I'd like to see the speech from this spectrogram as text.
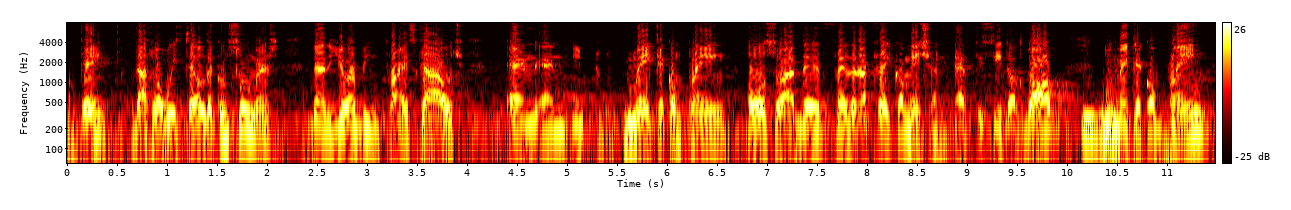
Okay, that's what we tell the consumers that you are being price gouged, and and you make a complaint also at the Federal Trade Commission, FTC.gov. You mm-hmm. make a complaint,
